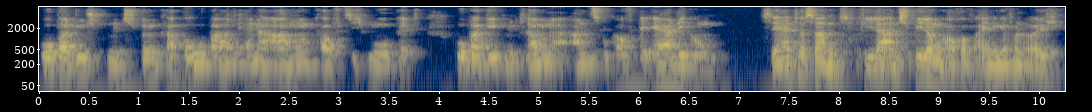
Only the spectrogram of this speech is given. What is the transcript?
Opa duscht mit Schwimmkappe. Opa hat keine Arme und kauft sich Moped. Opa geht mit Clownanzug auf Beerdigung. Sehr interessant. Viele Anspielungen auch auf einige von euch.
